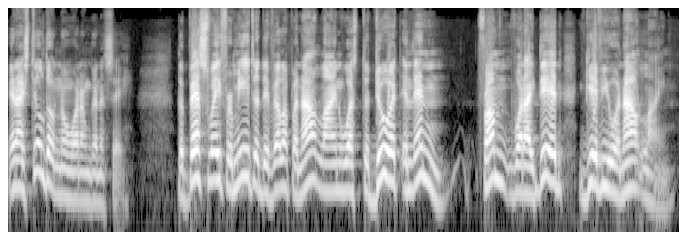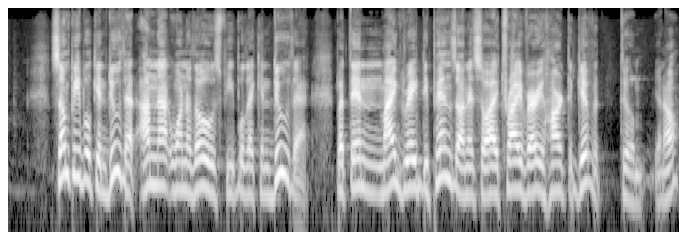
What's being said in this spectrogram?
and I still don't know what I'm going to say. The best way for me to develop an outline was to do it and then, from what I did, give you an outline. Some people can do that. I'm not one of those people that can do that. But then my grade depends on it, so I try very hard to give it to them, you know?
